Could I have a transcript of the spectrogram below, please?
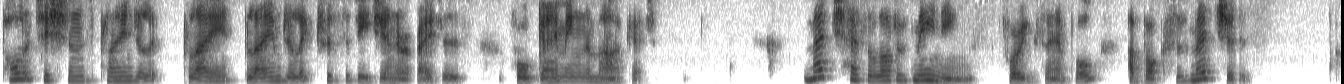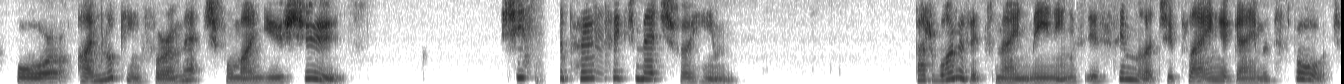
Politicians blamed electricity generators for gaming the market. Match has a lot of meanings. For example, a box of matches. Or I'm looking for a match for my new shoes. She's the perfect match for him. But one of its main meanings is similar to playing a game of sport.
